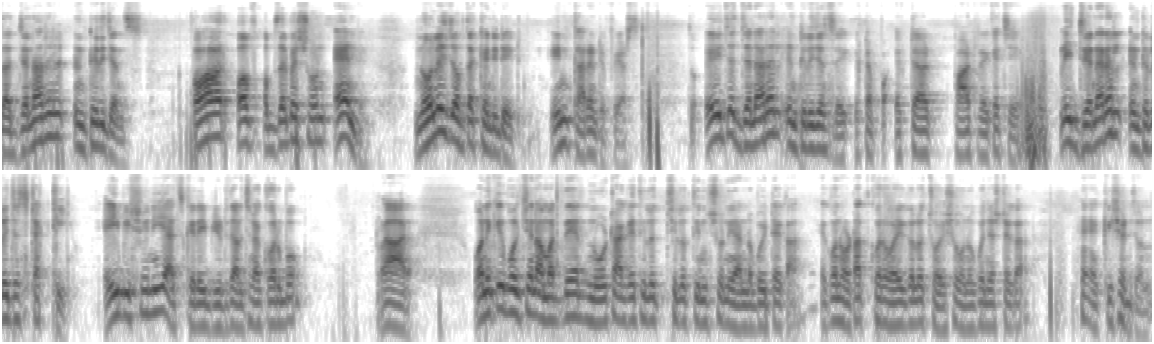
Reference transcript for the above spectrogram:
the general intelligence power of observation and knowledge of the candidate in current affairs তো এই যে জেনারেল ইন্টেলিজেন্স একটা একটা পার্ট রেখেছে, এই জেনারেল ইন্টেলিজেন্সটা কী? এই বিষয় নিয়ে আজকের এই ভিডিওতে আলোচনা করব। আর অনেকেই বলছেন আমাদের নোট আগে ছিল ছিল তিনশো নিরানব্বই টাকা, এখন হঠাৎ করে হয়ে গেল ছয়শো উনপঞ্চাশ টাকা। হ্যাঁ কিসের জন্য?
